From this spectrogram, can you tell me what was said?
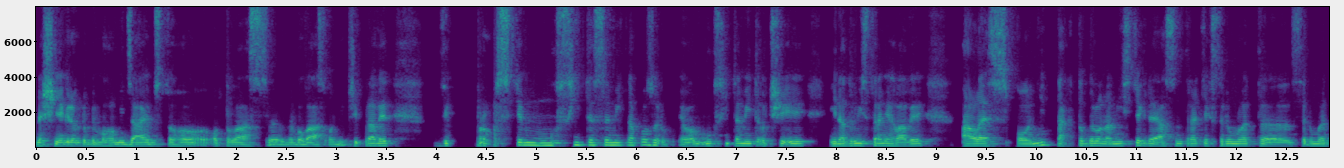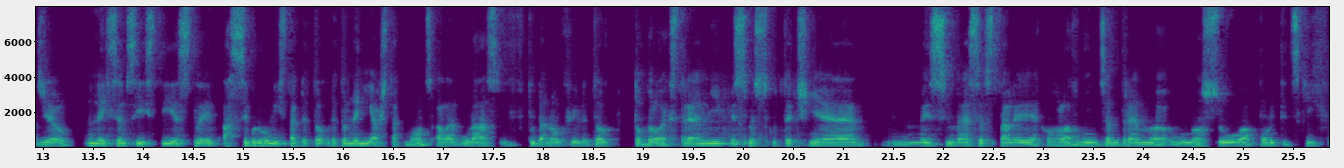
než někdo, kdo by mohl mít zájem z toho o to vás nebo vás o ní připravit. Vy prostě musíte se mít na pozoru. Jo? Musíte mít oči i, i na druhé straně hlavy, ale spoň, tak to bylo na místě, kde já jsem teda těch sedm let, eh, sedm let žil. Nejsem si jistý, jestli asi budou místa, kde to, kde to není až tak moc, ale u nás v tu danou chvíli to, to bylo extrémní. My jsme skutečně, my jsme se stali jako hlavním centrem únosů a politických,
